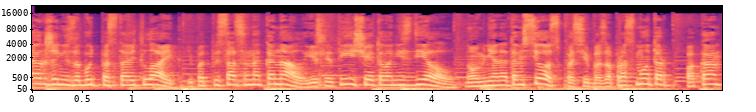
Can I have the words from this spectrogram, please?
Также не забудь поставить лайк и подписаться на канал канал, если ты еще этого не сделал. Но у меня на этом все. Спасибо за просмотр. Пока.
